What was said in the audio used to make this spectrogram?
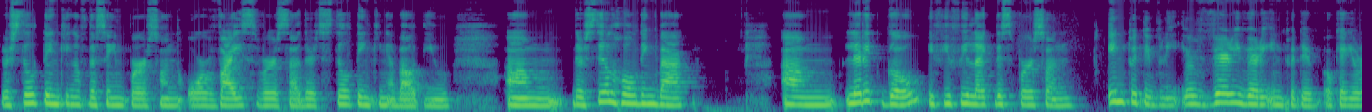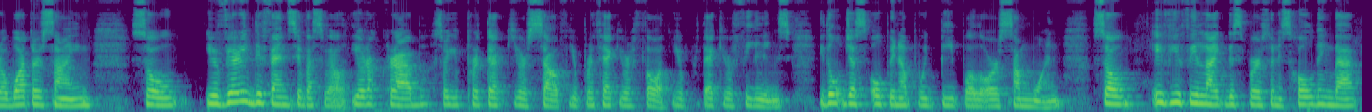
You're still thinking of the same person or vice versa. They're still thinking about you. Um, they're still holding back. Um, let it go if you feel like this person intuitively, you're very, very intuitive. Okay, you're a water sign. So you're very defensive as well. You're a crab, so you protect yourself. You protect your thought. You protect your feelings. You don't just open up with people or someone. So if you feel like this person is holding back,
